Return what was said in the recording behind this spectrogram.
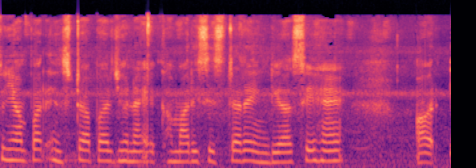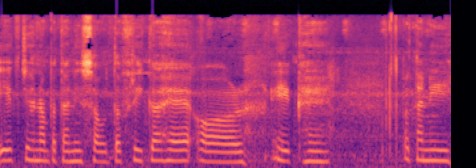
तो यहाँ पर इंस्टा पर जो है ना, एक हमारी सिस्टर है इंडिया से हैं, और एक जो है ना, पता नहीं साउथ अफ्रीका है, और एक है, पता नहीं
